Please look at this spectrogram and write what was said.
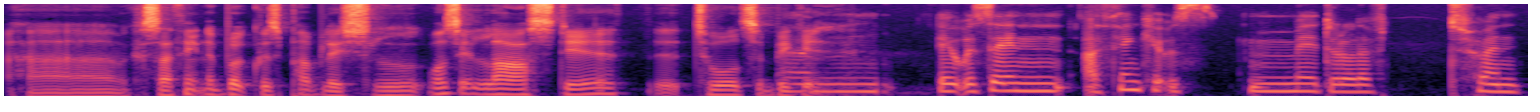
Because i think the book was published was it last year uh, towards the beginning? Um, it was in, I think it was middle of 20,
